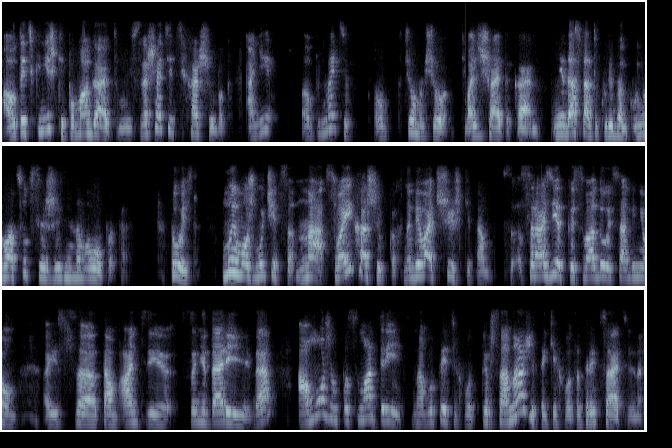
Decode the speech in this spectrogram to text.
А вот эти книжки помогают ему не совершать этих ошибок. Они, э, понимаете, э, в чем еще большая такая недостаток у ребенка? У него отсутствие жизненного опыта. То есть мы можем учиться на своих ошибках, набивать шишки там с, розеткой, с водой, с огнем и с э, там антисанитарией, да, а можем посмотреть на вот этих вот персонажей, таких вот отрицательных,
